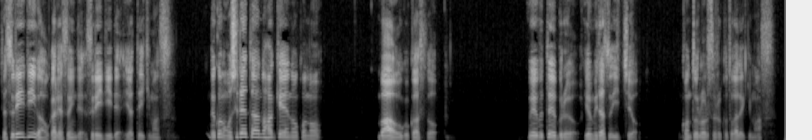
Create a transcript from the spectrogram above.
じゃあ 3D が分かりやすいんで、3D でやっていきます。で、このオシレーターの波形のこのバーを動かすと、ウェーブテーブルを読み出す位置をコントロールすることができます。ち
